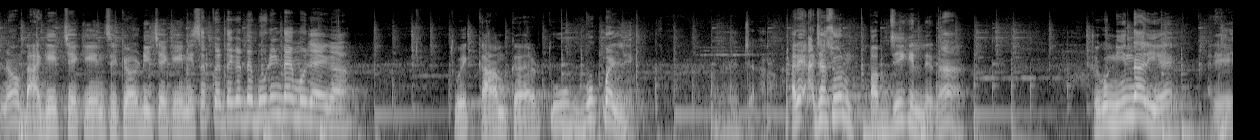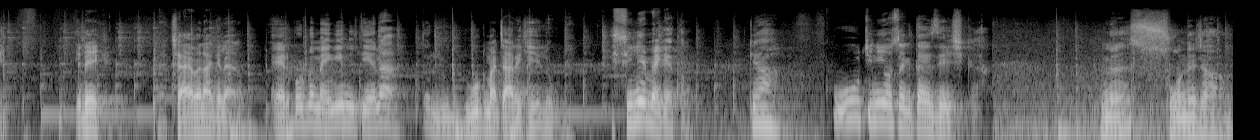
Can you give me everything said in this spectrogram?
No baggage check in security check in ये सब करते करते बोर्डिंग टाइम हो जाएगा। तू एक काम कर तू बुक पढ़ ले। मैं जा रहा हूँ। अरे अच्छा सुन पबजी खेल ले ना तेरे को नींद आ रही है? अरे ये देख चाय बना के लाया। एयरपोर्ट पे महँगी मिलती है ना तो लूट मचा रखी है लोग ने इसीलिए मैं कहता हूँ। क्या? कुछ नहीं हो सकता इस देश का। मैं सोने जा रहा हूँ।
